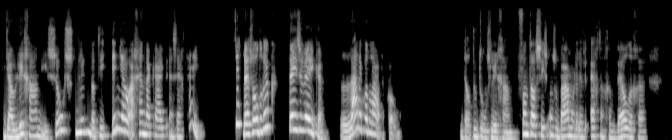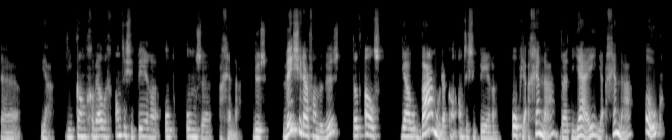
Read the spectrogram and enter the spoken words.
Jouw lichaam die is zo slim dat hij in jouw agenda kijkt en zegt: hey, het is best wel druk deze weken. Laat ik wat later komen. Dat doet ons lichaam. Fantastisch. Onze baarmoeder is echt een geweldige, uh, ja, die kan geweldig anticiperen op onze agenda. Dus wees je daarvan bewust dat als jouw baarmoeder kan anticiperen op je agenda, dat jij je agenda ook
